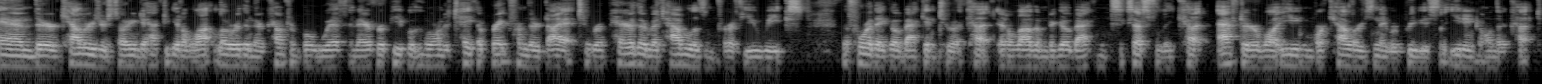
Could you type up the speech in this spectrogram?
and their calories are starting to have to get a lot lower than they're comfortable with and therefore people who want to take a break from their diet to repair their metabolism for a few weeks before they go back into a cut and allow them to go back and successfully cut after while eating more calories than they were previously eating on their cut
